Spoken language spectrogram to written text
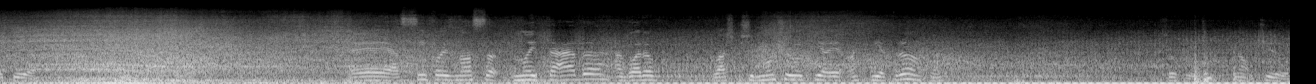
aqui, ó. É, assim foi nossa noitada. Agora eu acho que o não tirou aqui a, aqui a tranca. Não, tirou.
